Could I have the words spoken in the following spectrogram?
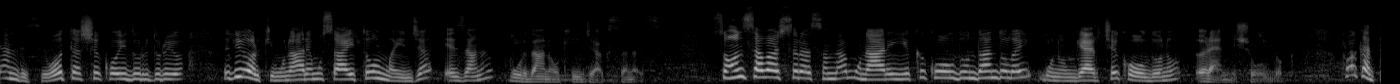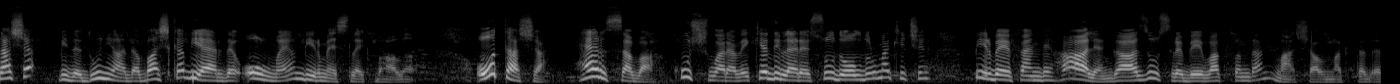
Kendisi o taşı koydurduruyor ve diyor ki munare müsait olmayınca ezanı buradan okuyacaksınız. Son savaş sırasında munare yıkık olduğundan dolayı bunun gerçek olduğunu öğrenmiş olduk. Fakat taşa bir de dünyada başka bir yerde olmayan bir meslek bağlı. O taşa her sabah kuşlara ve kedilere su doldurmak için bir beyefendi halen Gazi Usre Bey Vakfı'ndan maaş almaktadır.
